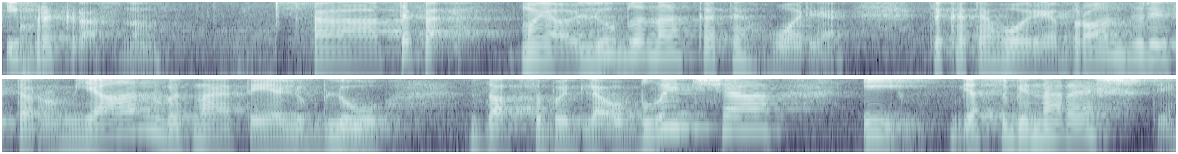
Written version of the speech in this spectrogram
і прекрасно. А, тепер моя улюблена категорія. Це категорія бронзерів та рум'ян. Ви знаєте, я люблю засоби для обличчя. І я собі нарешті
